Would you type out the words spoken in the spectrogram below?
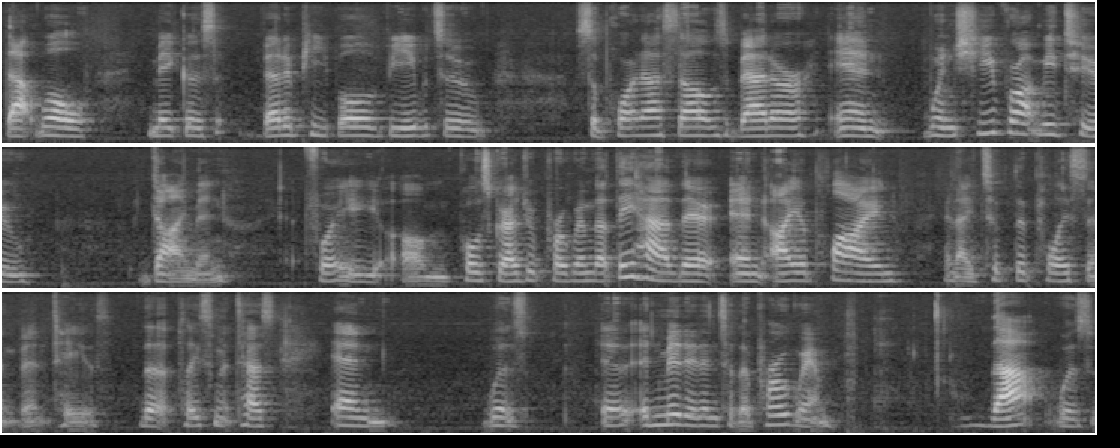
that will make us better people, be able to support ourselves better. And when she brought me to Diamond for a um, postgraduate program that they had there, and I applied and I took the placement test, the placement test and was uh, admitted into the program. That was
